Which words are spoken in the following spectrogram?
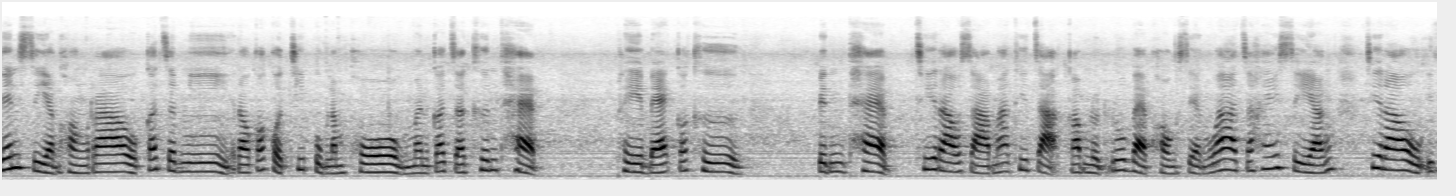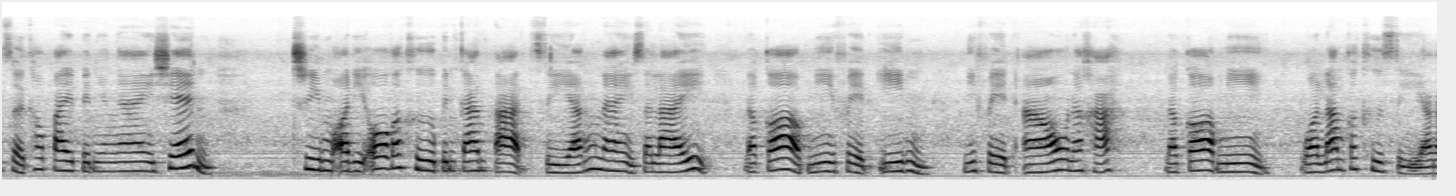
เล่นเสียงของเราก็จะมีเราก็กดที่ปุ่มลำโพง มันก็จะขึ้นแท็บ playback ก็คือ เป็นแท็บที่เราสามารถที่จะกำหนดรูปแบบของเสียงว่าจะให้เสียงที่เรา insert เข้าไปเป็นยังไง เช่น trim audio ก็คือเป็นการตัดเสียงในสไลด์ แล้วก็มี fade in มี fade out นะคะ แล้วก็มี volume ก็คือเสียง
